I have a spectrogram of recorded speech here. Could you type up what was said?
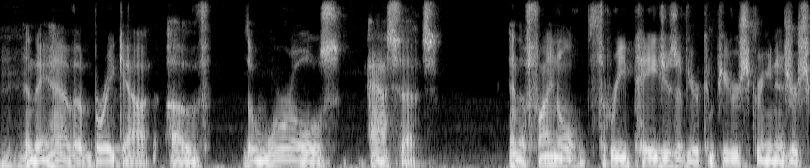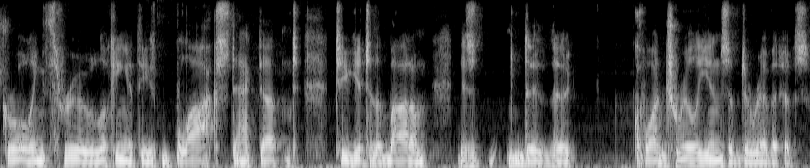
mm-hmm. and they have a breakout of the world's assets. And the final three pages of your computer screen as you're scrolling through, looking at these blocks stacked up to get to the bottom, is the, the quadrillions of derivatives.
